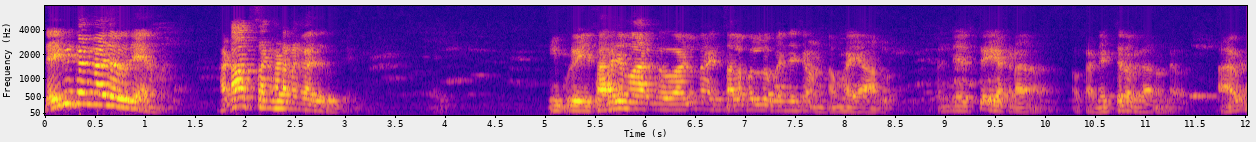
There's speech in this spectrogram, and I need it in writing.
దైవికంగా జరుగుతాయి అన్నమాట. హఠాత్ సంఘటనగా జరుగుతాయి. ఇప్పుడు ఈ సహజ మార్గం వాళ్ళు నా తలపల్లిలో పనిచేసేవాడు తొంభై ఆరులో. పనిచేస్తే అక్కడ ఒక లెక్చరర్ గారు ఉండేవాడు ఆవిడ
